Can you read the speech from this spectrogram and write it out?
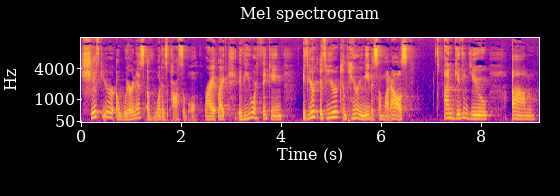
shift your awareness of what is possible, right? Like if you are thinking, if you're if you're comparing me to someone else, I'm giving you um,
